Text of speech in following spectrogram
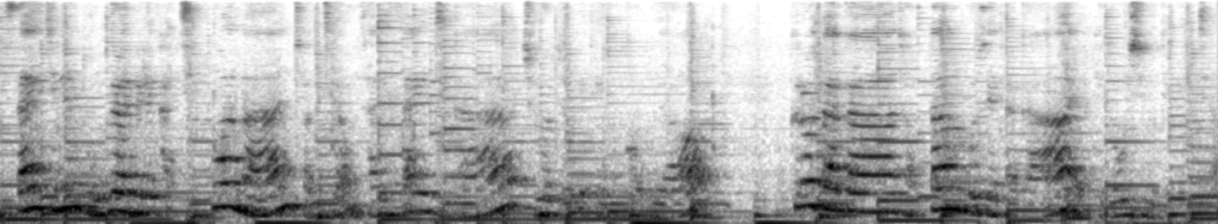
이 사이즈는 동그라미를 같이 포함한 전체 영상의 사이즈가 줄어들게 거고요. 그러다가 적당한 곳에다가 이렇게 놓으시면 되겠죠.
